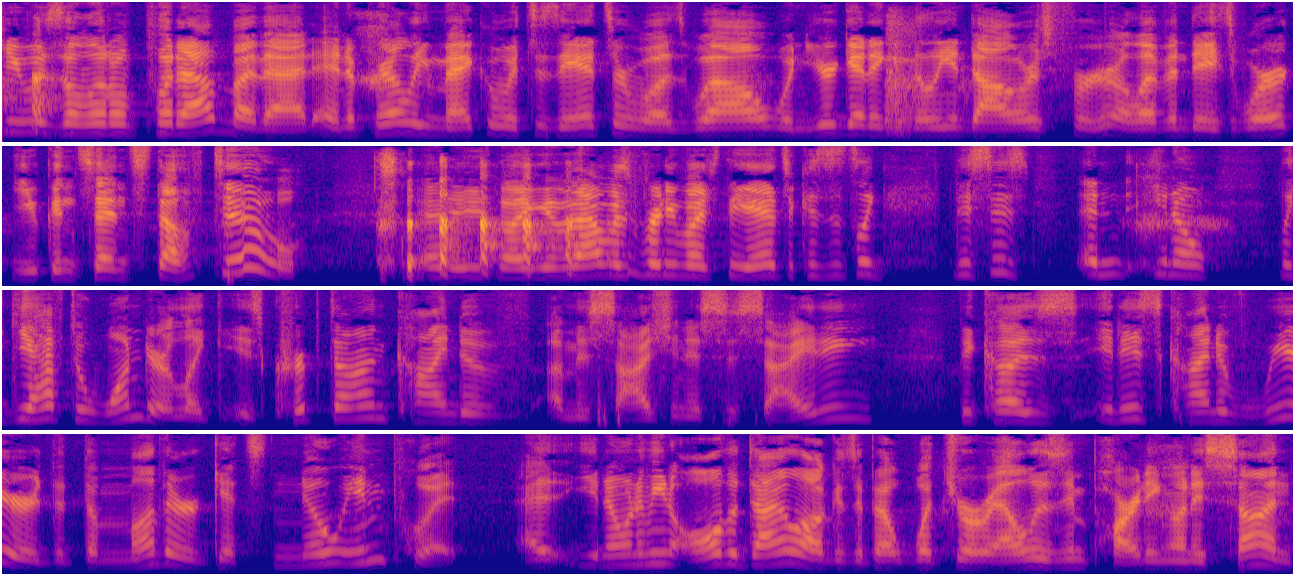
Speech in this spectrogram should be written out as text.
she was a little put out by that. And apparently, Mankiewicz's answer was, "Well, when you're getting a million dollars for 11 days' work, you can send stuff too." And he's like, that was pretty much the answer because it's like this is, and you know, like you have to wonder, like, is Krypton kind of a misogynist society? Because it is kind of weird that the mother gets no input you know what I mean? All the dialogue is about what Jor-El is imparting on his son.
